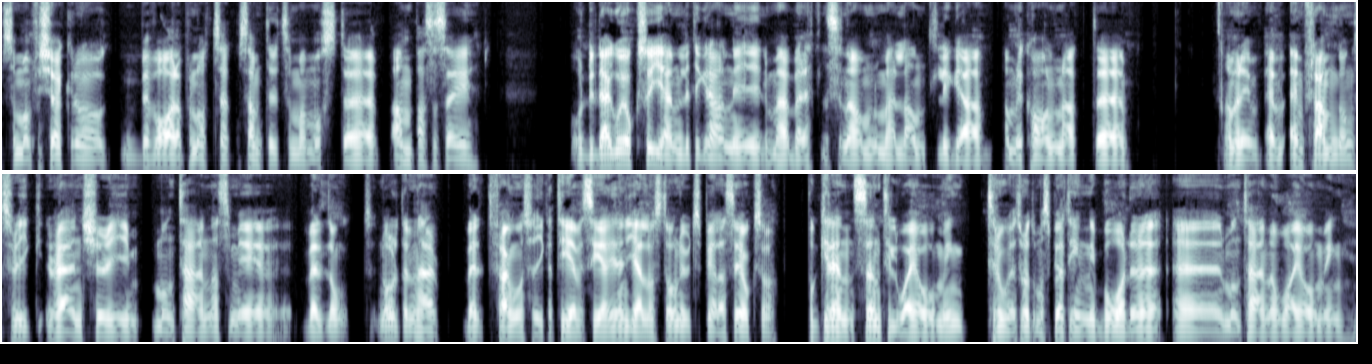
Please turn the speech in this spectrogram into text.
som man försöker att bevara på något sätt samtidigt som man måste anpassa sig. Och Det där går ju också igen lite grann i de här berättelserna om de här lantliga amerikanerna. att eh, en, en framgångsrik rancher i Montana som är väldigt långt norrut. Den här väldigt framgångsrika tv-serien Yellowstone utspelar sig också på gränsen till Wyoming. Tror jag. tror att de har spelat in i både eh, Montana och Wyoming.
